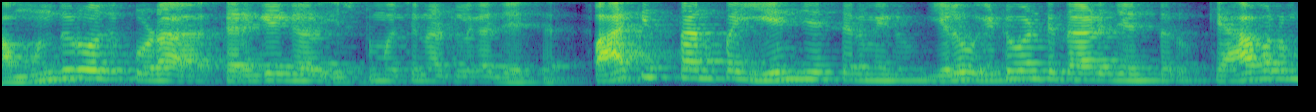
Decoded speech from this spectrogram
ఆ ముందు రోజు కూడా ఖర్గే గారు ఇష్టం వచ్చినట్లుగా చేశారు. పాకిస్తాన్ పై ఏం చేశారు మీరు? ఎలా ఎటువంటి దాడి చేస్తారు? కేవలం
